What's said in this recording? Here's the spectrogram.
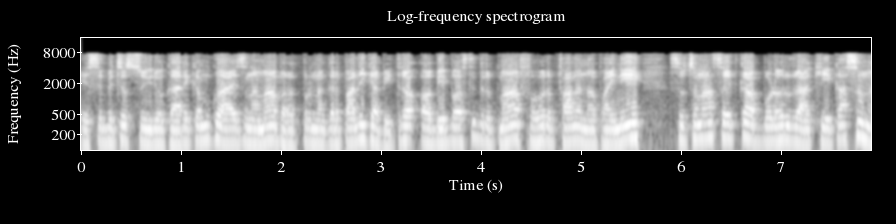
यसैबीच सुइरो कार्यक्रमको आयोजनामा भरतपुर नगरपालिकाभित्र अव्यवस्थित रूपमा फोहोर फाल्न नपाइने सूचना सहितका बोर्डहरू राखिएका छन्।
